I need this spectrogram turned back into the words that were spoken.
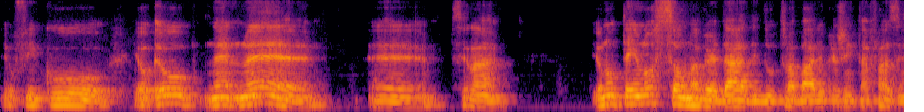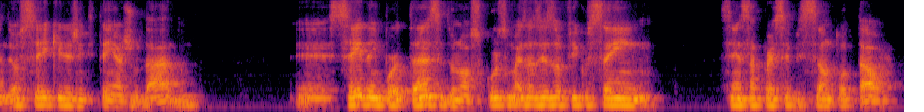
Eu fico, eu, eu né, não é, é, sei lá, eu não tenho noção, na verdade, do trabalho que a gente está fazendo. Eu sei que a gente tem ajudado, é, sei da importância do nosso curso, mas às vezes eu fico sem, sem essa percepção total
